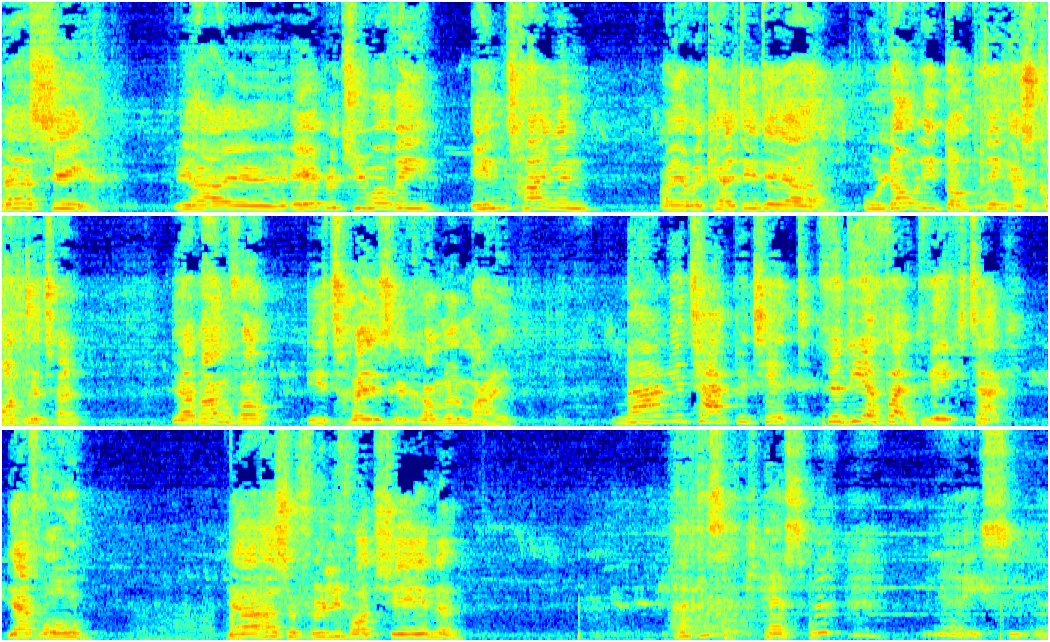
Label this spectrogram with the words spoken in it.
Lad os se. Vi har øh, æbletyveri, indtrængen, og jeg vil kalde det der ulovlig dumpning af skrotmetal. Jeg er bange for, I tre skal komme med mig. Mange tak, betjent. Før de her folk væk, tak. Ja, fru. Jeg her selvfølgelig for at tjene. Var det sarkasme? Jeg er ikke sikker.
